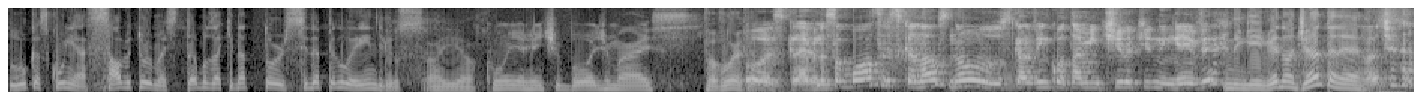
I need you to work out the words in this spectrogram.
Lucas Cunha, salve turma. Estamos aqui na torcida pelo Andrews. Aí, ó. Cunha, gente boa demais. Por favor. Pô, escreve nessa bosta desse canal, senão os caras vêm contar mentira aqui e ninguém vê. Ninguém vê, não adianta, né? Não adianta.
